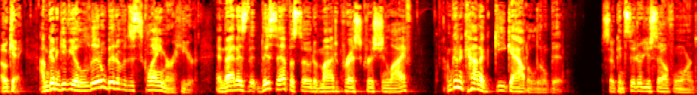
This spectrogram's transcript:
Okay, I'm going to give you a little bit of a disclaimer here, and that is that this episode of My Depressed Christian Life, I'm going to kind of geek out a little bit. So consider yourself warned.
